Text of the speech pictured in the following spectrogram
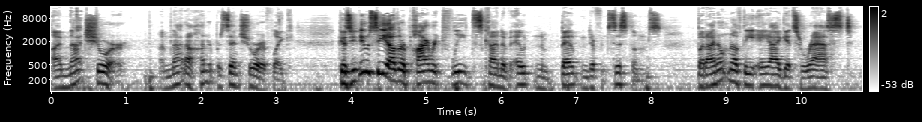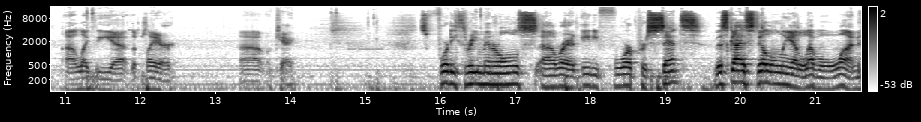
I'm not sure. I'm not hundred percent sure if like because you do see other pirate fleets kind of out and about in different systems, but I don't know if the AI gets harassed uh, like the uh, the player. Uh, okay. It's 43 minerals. Uh, we're at 84%. This guy's still only at level 1.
